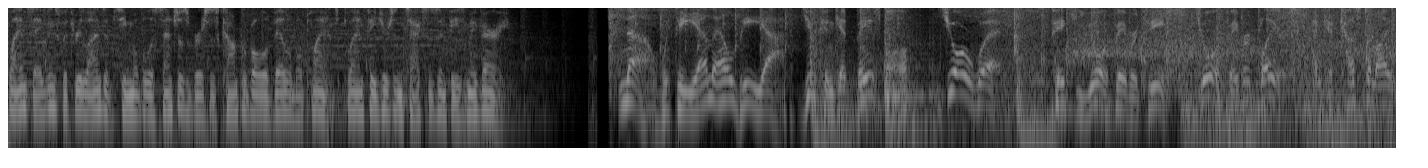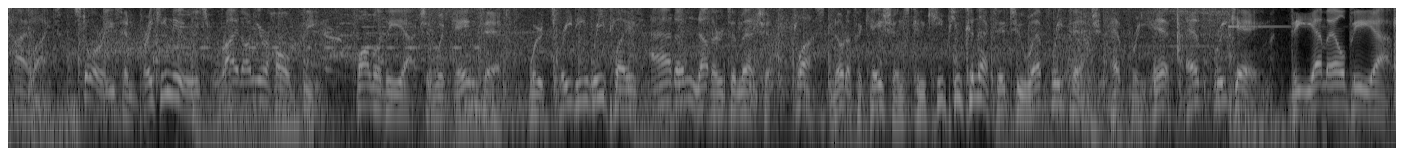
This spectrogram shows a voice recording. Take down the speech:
Plan savings with three lines of T Mobile Essentials versus comparable available plans. Plan features and taxes and fees may vary. Now, with the MLB app, you can get baseball your way. Pick your favorite team, your favorite players, and get customized highlights, stories, and breaking news right on your home feed. Follow the action with Game Day, where 3D replays add another dimension. Plus, notifications can keep you connected to every pitch, every hit, every game. The MLB app.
